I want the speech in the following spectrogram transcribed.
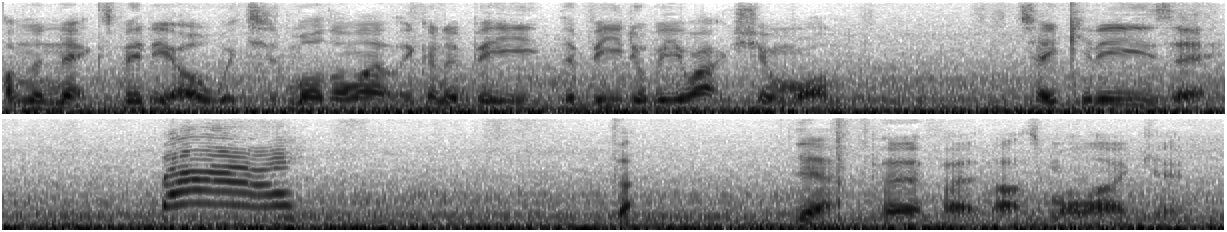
on the next video, which is more than likely going to be the VW Action one. Take it easy. Bye. That, yeah, perfect. That's more like it.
